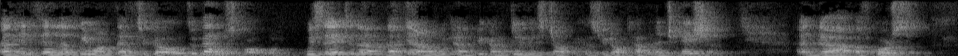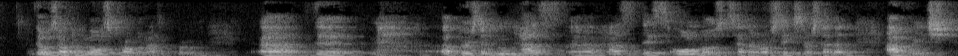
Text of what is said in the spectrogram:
And in Finland, we want them to go to peruskoulu. We say to them that, you know, we can't, you can't do this job because you don't have an education. And uh, of course, those are the most problematic group. Uh, the, a person who has, uh, has this almost seven or six or seven average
